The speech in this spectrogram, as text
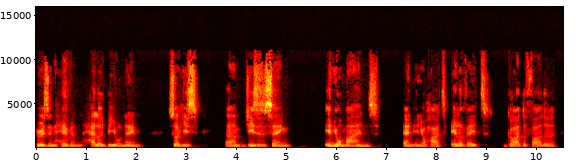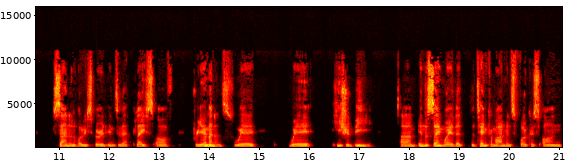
who is in heaven, hallowed be your name." So he's um, Jesus is saying, in your minds and in your hearts, elevate God the Father, Son, and Holy Spirit into that place of preeminence where where He should be. Um, in the same way that the Ten Commandments focus on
